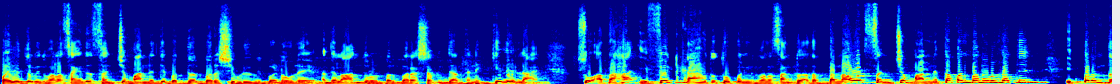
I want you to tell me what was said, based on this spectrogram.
पहिले तर मी तुम्हाला सांगितलं संच मान्यतेबद्दल बरेचसे व्हिडिओ मी बनवले आणि त्याला आंदोलन पण बऱ्याचशा विद्यार्थ्यांनी केलेलं आहे. सो आता हा इफेक्ट काय होतो तो पण मी तुम्हाला सांगतो. आता बनावट संच मान्यता पण बनवली जाते इथपर्यंत.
